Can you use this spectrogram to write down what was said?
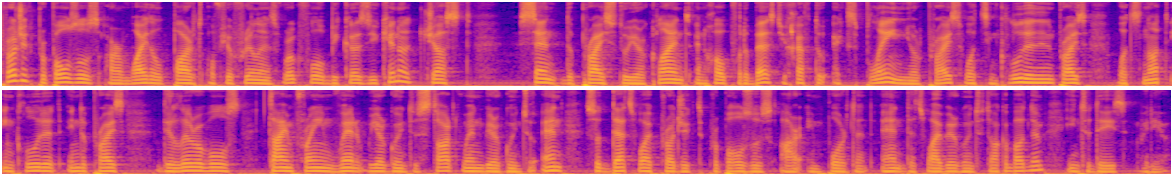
Project proposals are a vital part of your freelance workflow because you cannot just send the price to your client and hope for the best. You have to explain your price, what's included in the price, what's not included in the price, deliverables, time frame, when we are going to start, when we are going to end. So that's why project proposals are important and that's why we're going to talk about them in today's video.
